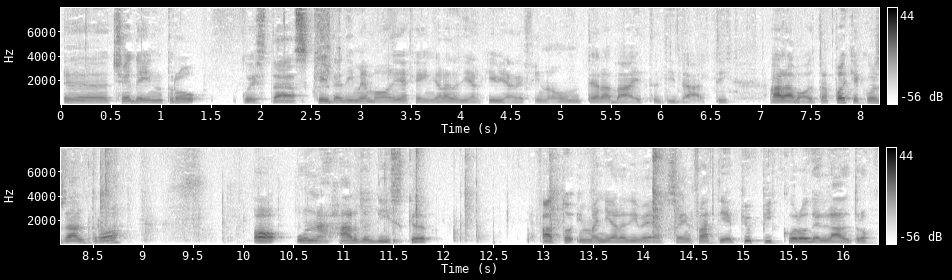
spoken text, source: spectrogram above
eh, c'è dentro questa scheda di memoria che è in grado di archiviare fino a un terabyte di dati alla volta. Poi che cos'altro ho? ho un hard disk fatto in maniera diversa, infatti è più piccolo dell'altro,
